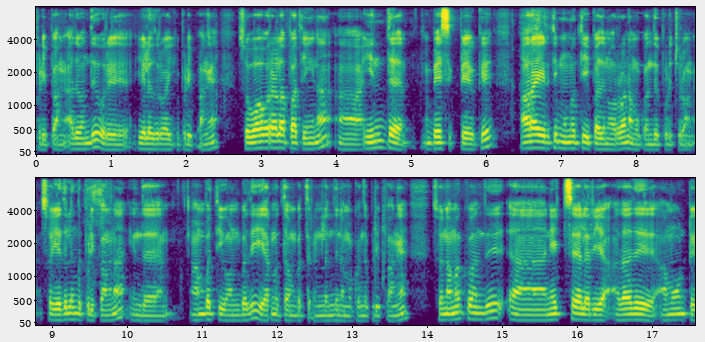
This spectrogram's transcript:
பிடிப்பாங்க. அது வந்து ஒரு எழுபது ரூபாய்க்கு பிடிப்பாங்க. ஸோ ஓவராலாக பார்த்தீங்கன்னா இந்த பேசிக் பேவுக்கு ஆறாயிரத்தி முந்நூற்றி பதினோருவா நமக்கு வந்து பிடிச்சிருவாங்க. ஸோ எதுலேருந்து பிடிப்பாங்கன்னா இந்த ஐம்பத்தி ஒன்பது இரநூத்தி ஐம்பத்தி ரெண்டுலேருந்து நமக்கு வந்து பிடிப்பாங்க. ஸோ நமக்கு வந்து நெட் சேலரியாக அதாவது அமௌண்ட்டு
